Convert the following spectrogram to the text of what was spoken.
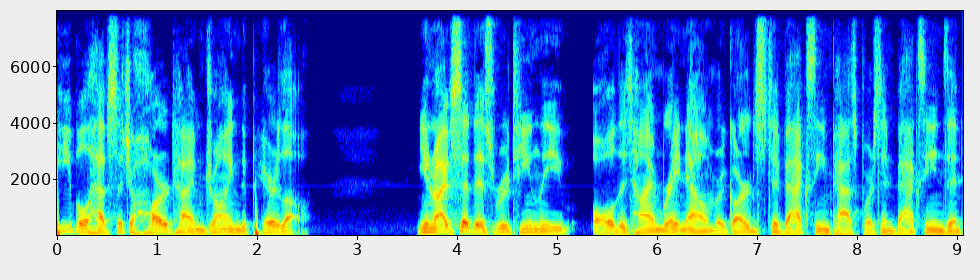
people have such a hard time drawing the parallel. You know, I've said this routinely all the time right now in regards to vaccine passports and vaccines and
